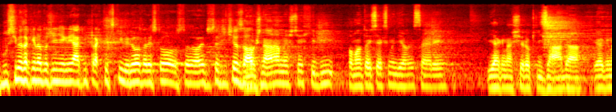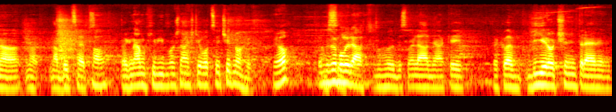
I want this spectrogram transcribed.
musíme taky natočit někdy nějaký praktický video tady z toho, z toho co se týče zad. Možná nám ještě chybí, pamatuješ si, jak jsme dělali sérii, jak na široký záda, jak na, na, na biceps, no. tak nám chybí možná ještě odcvičit nohy. Jo, to bychom mohli dát. Mohli bychom dát nějaký takhle výroční trénink.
